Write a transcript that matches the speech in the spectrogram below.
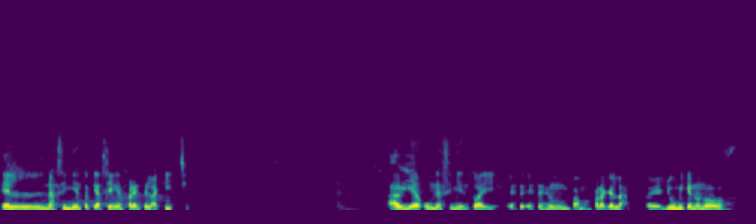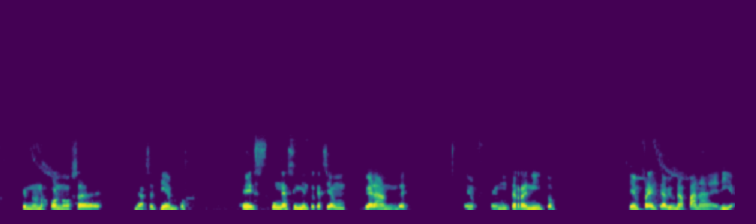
el nacimiento que hacían enfrente de la Kitchen. Había un nacimiento ahí. Este, este es un, vamos para que la eh, Yumi, que no nos, que no nos conoce de, hace tiempo, es un nacimiento que hacían grande en, un terrenito y enfrente había una panadería.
